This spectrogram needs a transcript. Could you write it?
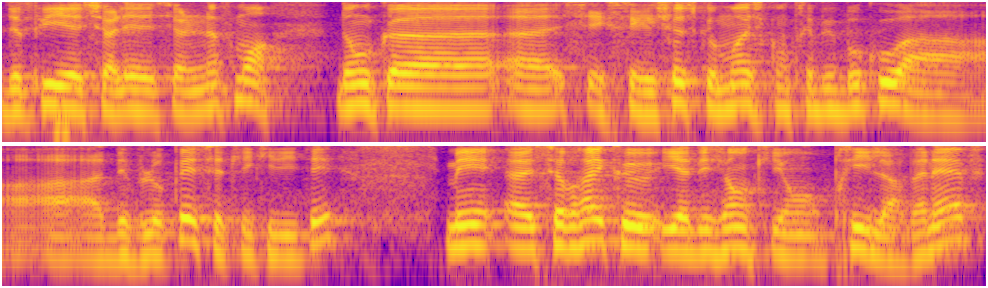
Depuis sur les sur les 9 mois. Donc euh, euh, c'est quelque chose que moi je contribue beaucoup à, à développer cette liquidité. Mais euh, c'est vrai qu'il y a des gens qui ont pris leur bénéfice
